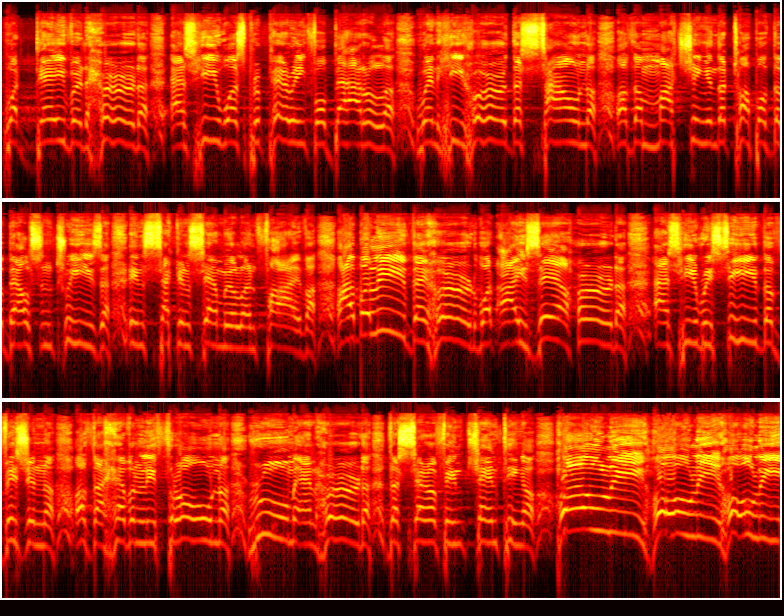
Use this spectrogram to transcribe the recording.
what David heard as he was preparing for battle when he heard the sound of the marching in the top of the balsam trees in 2 Samuel and 5. I believe they heard what Isaiah heard as he received the vision of the heavenly throne room and heard the seraphim chanting, Holy, holy, holy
